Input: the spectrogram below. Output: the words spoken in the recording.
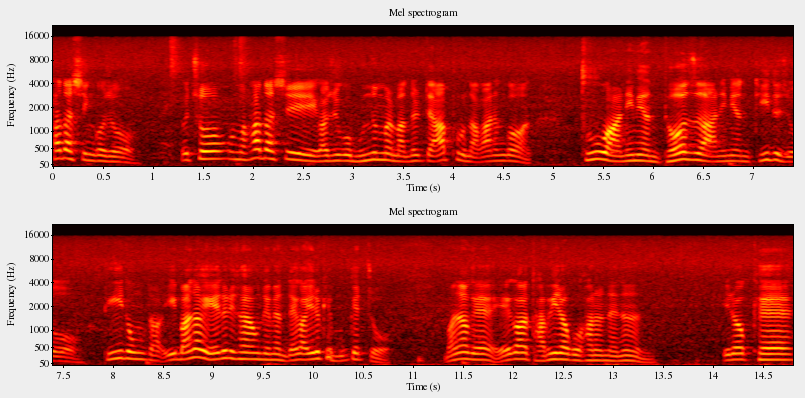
하다씨인 거죠. 그쵸? 그럼 하다씨 가지고 묻는 말 만들 때 앞으로 나가는 건 do 아니면 does 아니면 did죠. 비동사. 이 만약에 얘들이 사용되면 내가 이렇게 묻겠죠. 만약에 얘가 답이라고 하는 애는 이렇게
